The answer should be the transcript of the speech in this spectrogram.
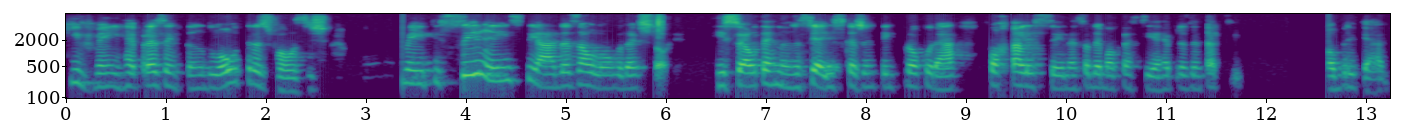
que vêm representando outras vozes, silenciadas ao longo da história. Isso é alternância, é isso que a gente tem que procurar fortalecer nessa democracia representativa. Obrigada.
